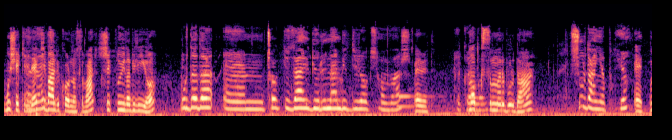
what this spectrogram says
bu şekilde. Evet. Kibar bir kornası var. Şık duyulabiliyor. Burada da ee, çok güzel görünen bir direksiyon var. Evet. Mod kısımları burada. Şuradan yapılıyor. Evet bu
